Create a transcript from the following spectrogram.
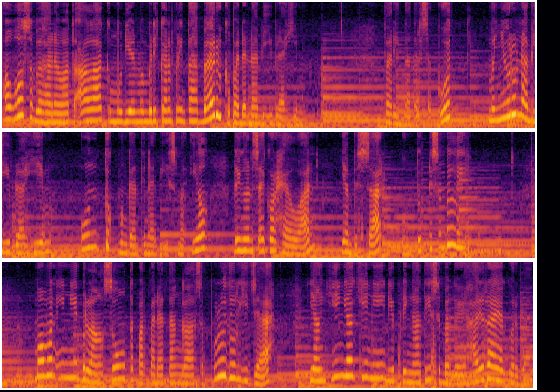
Allah Subhanahu wa taala kemudian memberikan perintah baru kepada Nabi Ibrahim. Perintah tersebut menyuruh Nabi Ibrahim untuk mengganti Nabi Ismail dengan seekor hewan yang besar untuk disembelih. Momen ini berlangsung tepat pada tanggal 10 Dzulhijjah yang hingga kini diperingati sebagai Hari Raya Kurban.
